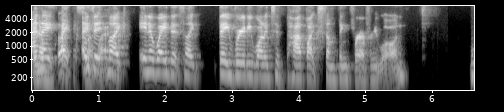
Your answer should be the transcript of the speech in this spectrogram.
And a they like, is it way. like in a way that's like they really wanted to have like something for everyone.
